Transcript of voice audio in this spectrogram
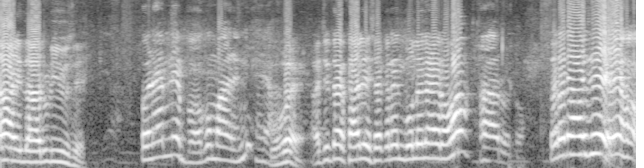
ના એ દારૂડિયું છે. પણ એમને ભોગો મારે નહીં હજી તાર ખાલી સકરાન બોલે ના રહો સારું તો. તરત આવજે. એ હો.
